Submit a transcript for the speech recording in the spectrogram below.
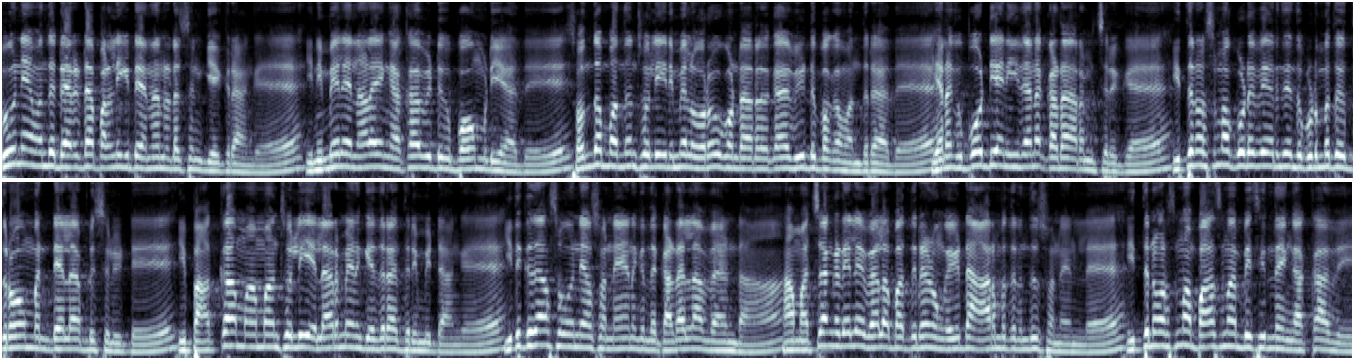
சூனியா வந்து டைரக்டா பழனி கிட்ட என்ன நடச்சுன்னு கேக்குறாங்க. இனிமேல் என்னால எங்க அக்கா வீட்டுக்கு போக முடியாது. சொந்த பந்தம் சொல்லி இனிமேல் உறவு கொண்டாடுறதுக்காக வீட்டு பக்கம் வந்துடாது எனக்கு போட்டியா நீ தானே கடை ஆரம்பிச்சிருக்கு? இத்தனை வருஷமா கூடவே இருந்து இந்த குடும்பத்துக்கு துரோகம் பண்ணிட்டேல அப்படி சொல்லிட்டு. இப்ப அக்கா மாமான்னு சொல்லி எல்லாருமே எனக்கு எதிராக திரும்பிட்டாங்க. இதுக்கு தான் சோனியா சொன்னேன் எனக்கு இந்த கடையெல்லாம் வேண்டாம். நான் மச்சான் கடையில வேலை பார்த்துட்டு உங்ககிட்ட ஆரம்பத்துல இருந்து சொன்னேன்ல. இத்தனை வருஷமா பாசமா பேசியிருந்த எங்க அக்காவே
